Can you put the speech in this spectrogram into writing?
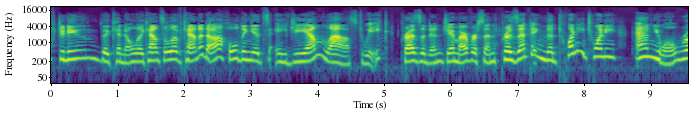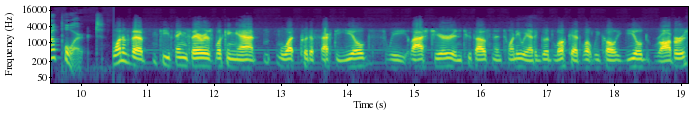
afternoon. The Canola Council of Canada holding its AGM last week. President Jim Everson presenting the 2020 annual report. One of the key things there is looking at what could affect yields we last year in 2020 we had a good look at what we call yield robbers,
